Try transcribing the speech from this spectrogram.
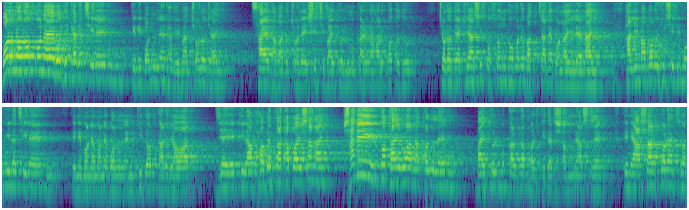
বড় নরম মনের অধিকারী ছিলেন। তিনি বললেন, হালিমা, চলো যাই। সায়েদাবাদে চলে এসেছি বাইতুল মুকার আমার কত দূর। চলো দেখে আসি, পছন্দ হলে বাচ্চা নেব নাইলে নাই। হালিমা বড় হিসেবে মহিলা ছিলেন। তিনি মনে মনে বললেন, কি দরকার যাওয়ার? যে কি লাভ হবে, টাকা পয়সা নাই। স্বামীর কথায় রোয়ানা করলেন। বাইতুল মুকাররাম মসজিদের সামনে আসলেন। তিনি আসার পর একজন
